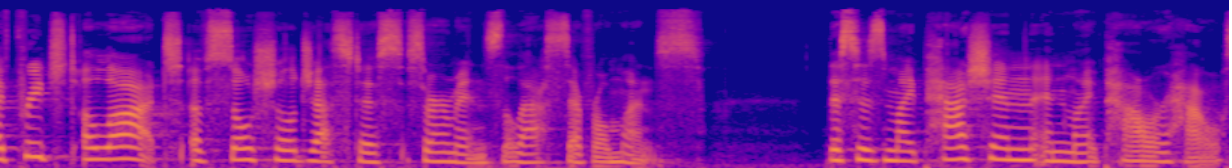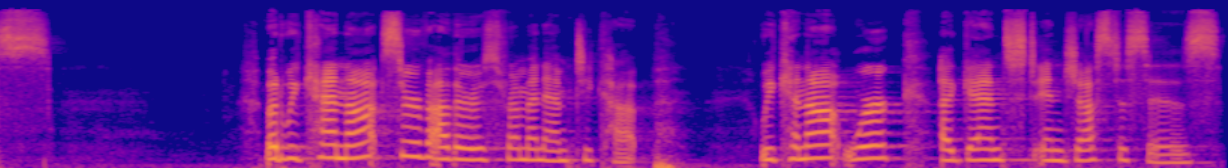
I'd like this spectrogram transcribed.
I've preached a lot of social justice sermons the last several months. This is my passion and my powerhouse. But we cannot serve others from an empty cup. We cannot work against injustices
